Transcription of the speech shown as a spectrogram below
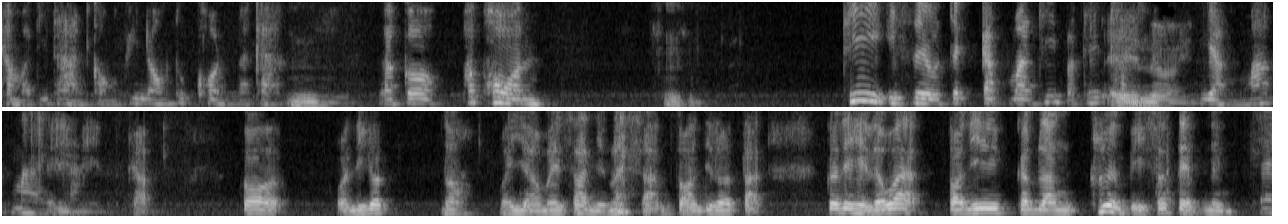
คำอธิษฐานของพี่น้องทุกคนนะคะอืมแล้วก็พระพร ที่อิสราเอลจะกลับมาที่ประเทศไทยเอเมนอย่างมากมายเอค่ะเมนครับ ก็วันนี้ก็เนาะไม่ยาวไม่สั้นอย่างนั้นสามตอนที่เราตัด ก็ได้เห็นแล้วว่าตอนนี้กำลังเคลื่อนไปอีกสเต็ปหนึ่งใช่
